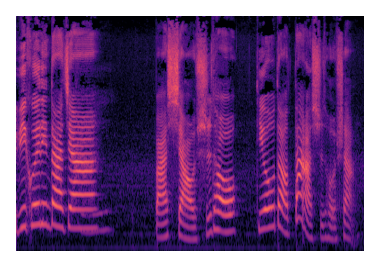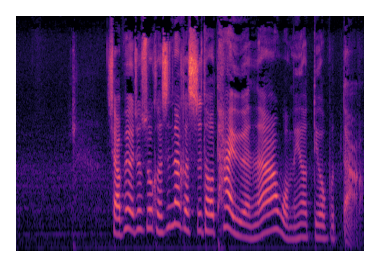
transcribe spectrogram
比规定大家把小石头丢到大石头上，小朋友就说：“可是那个石头太远了啊，我们又丢不到。”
